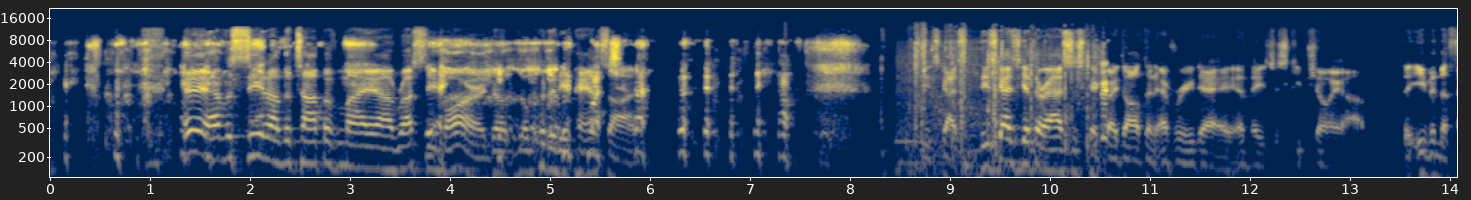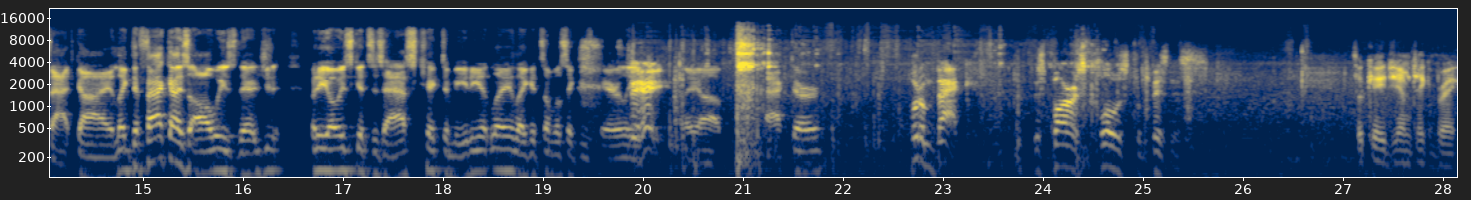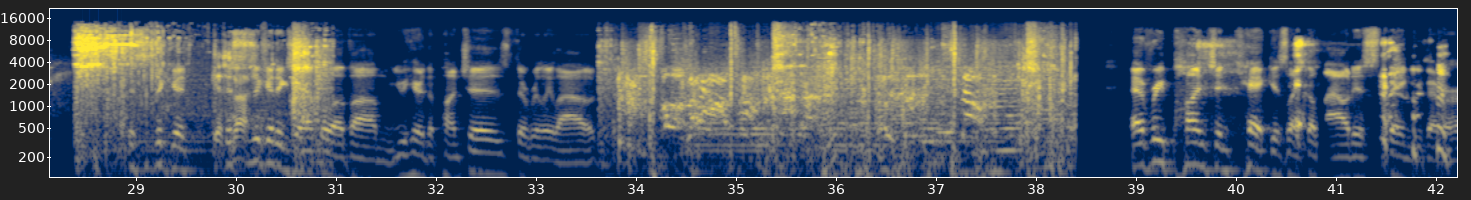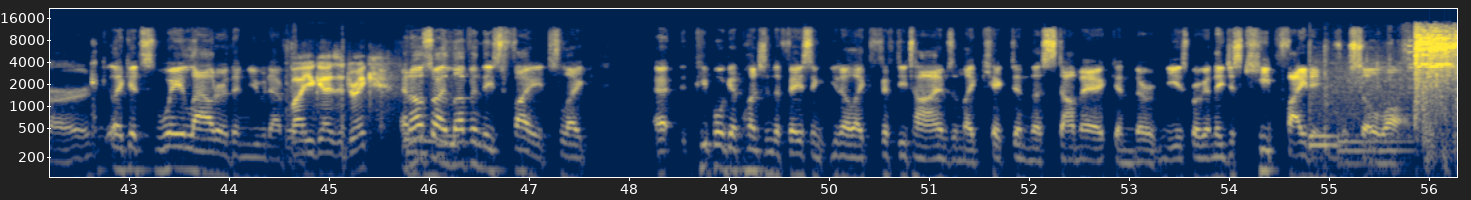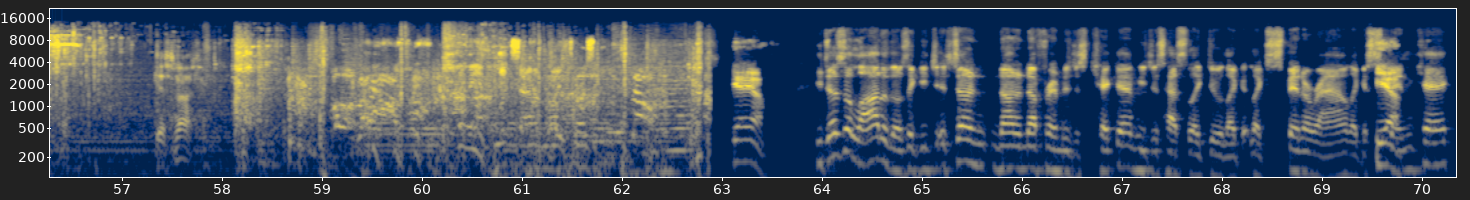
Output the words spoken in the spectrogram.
hey, have a seat on the top of my uh, rusty bar. Don't don't put any pants on. These guys, these guys get their asses kicked by Dalton every day, and they just keep showing up. The, even the fat guy, like the fat guy's always there, but he always gets his ass kicked immediately. Like it's almost like he's barely Hey, a uh, actor. Put him back. This bar is closed for business. It's okay, Jim. Take a break. This is a good. Yes, this sir. is a good example of um. You hear the punches; they're really loud. Every punch and kick is like the loudest thing you've ever heard. Like it's way louder than you would ever. Buy you guys a drink? And also, I love in these fights, like Eh, people get punched in the face, and you know, like fifty times, and like kicked in the stomach, and their knees broken. And they just keep fighting for so long. Guess not. He looks at him like throws it. Yeah, yeah. He does a lot of those. Like he, it's done not enough for him to just kick him. He just has to like do like like spin around, like a Yeah. spin kick,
